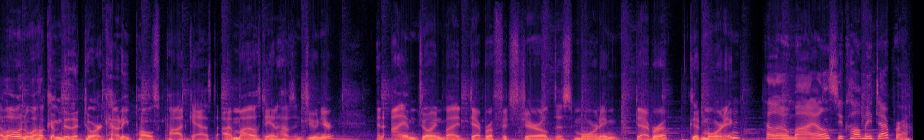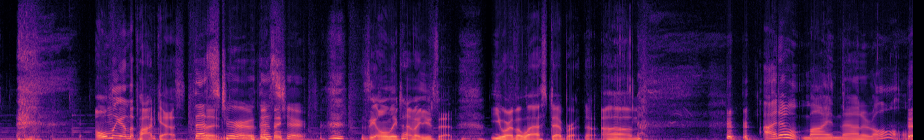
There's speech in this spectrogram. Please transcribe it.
Hello and welcome to the Door County Pulse podcast. I'm Myles Dannhausen Jr., and I am joined by Deborah Fitzgerald this morning. Deborah, good morning. Hello, Myles. You call me Deborah. Only on the podcast. That's Uh, true. That's true. It's the only time I use that. You are the last Deborah. No, um, I don't mind that at all.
